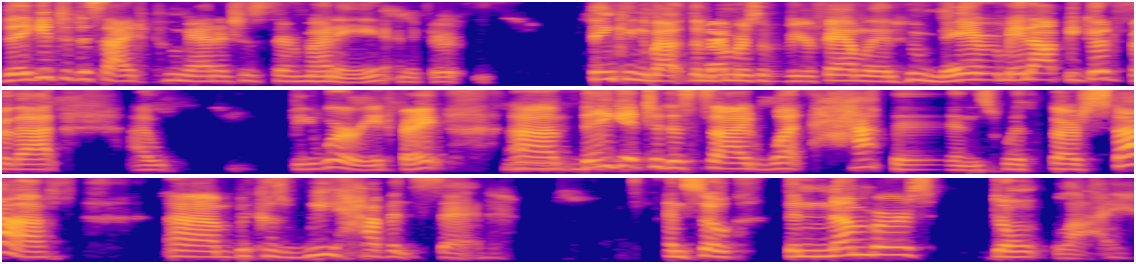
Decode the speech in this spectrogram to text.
They get to decide who manages their money. And if you're thinking about the members of your family and who may or may not be good for that, I be worried, right? Mm-hmm. Um, they get to decide what happens with our stuff um, because we haven't said. And so the numbers don't lie.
